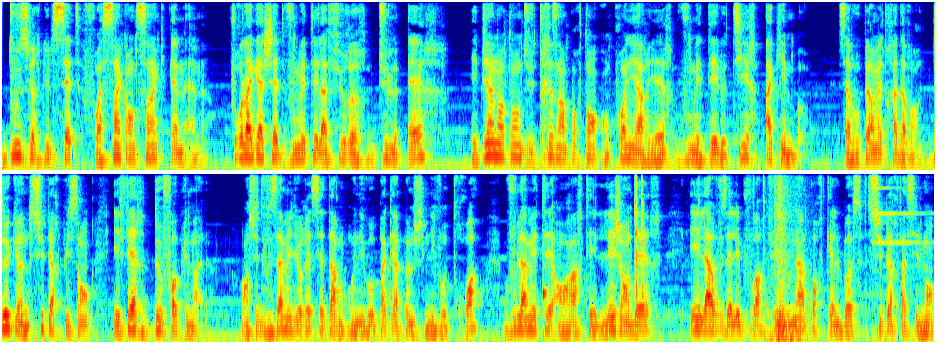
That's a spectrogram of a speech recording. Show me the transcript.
12,7 x 55 mm. Pour la gâchette, vous mettez la fureur Dul R. Et bien entendu, très important, en poignée arrière, vous mettez le tir Akimbo. Ça vous permettra d'avoir deux guns super puissants et faire deux fois plus mal. Ensuite, vous améliorez cette arme au niveau pack a punch niveau 3. Vous la mettez en rareté légendaire. Et là, vous allez pouvoir tuer n'importe quel boss super facilement.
